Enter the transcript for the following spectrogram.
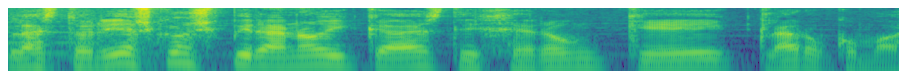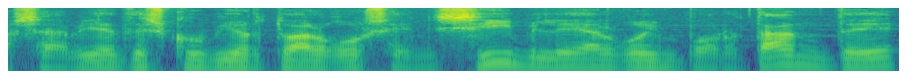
Las teorías conspiranoicas dijeron que, claro, como se había descubierto algo sensible, algo importante,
